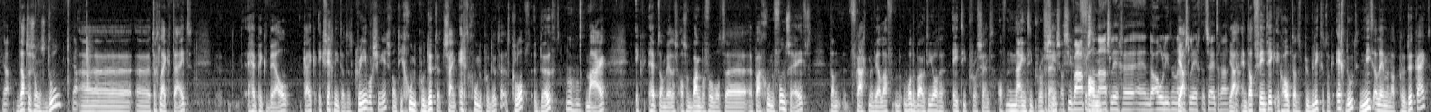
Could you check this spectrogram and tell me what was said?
Ja. Dat is ons doel. Ja. Tegelijkertijd heb ik wel... Kijk, ik zeg niet dat het greenwashing is, want die groene producten, het zijn echt groene producten. Het klopt, het deugt. Maar ik heb dan wel eens, als een bank bijvoorbeeld eh, een paar groene fondsen heeft, dan vraag ik me wel af, what about the other 80% of 90%? Precies, als die wapens van- ernaast liggen en de olie ernaast ligt, et cetera. Ja, en dat vind ik, ik hoop dat het publiek dat ook echt doet. Niet alleen maar naar het product kijkt,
